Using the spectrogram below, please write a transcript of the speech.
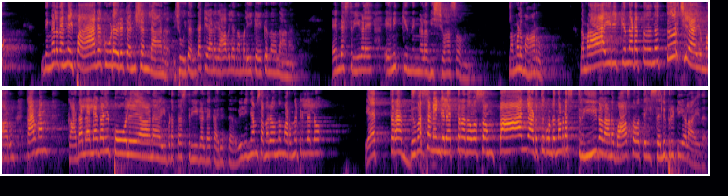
നിങ്ങൾ തന്നെ ഇപ്പം ആകെ കൂടെ ഒരു ടെൻഷനിലാണ്. ഷോ ഇതെന്തൊക്കെയാണ് രാവിലെ നമ്മൾ ഈ കേൾക്കുന്നതെന്നാണ്. എന്റെ സ്ത്രീകളെ എനിക്ക് നിങ്ങളെ വിശ്വാസമാണ്. നമ്മൾ മാറും. നമ്മളായിരിക്കുന്നിടത്ത് നിന്ന് തീർച്ചയായും മാറും. കാരണം കടലലകൾ പോലെയാണ് ഇവിടുത്തെ സ്ത്രീകളുടെ കരുത്ത്. വിഴിഞ്ഞം സമരമൊന്നും മറന്നിട്ടില്ലല്ലോ? എത്ര ദിവസമെങ്കിൽ എത്ര ദിവസം പാഞ്ഞടുത്തുകൊണ്ട് നമ്മുടെ സ്ത്രീകളാണ് വാസ്തവത്തിൽ സെലിബ്രിറ്റികളായത്.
